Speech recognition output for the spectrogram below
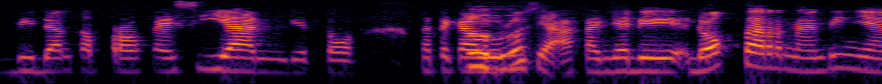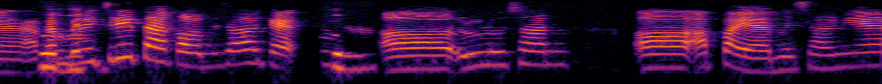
bidang keprofesian gitu. Ketika lulus ya akan jadi dokter nantinya. Akan beda cerita kalau misalnya kayak uh, lulusan uh, apa ya misalnya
